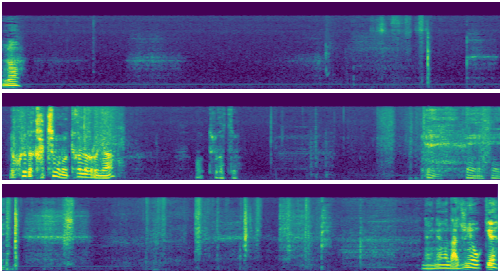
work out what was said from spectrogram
일로 와. 너 그러다 갇히면 어떡하려 그러냐? 어, 들어갔어. 냥냥아, 나중에 올게.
